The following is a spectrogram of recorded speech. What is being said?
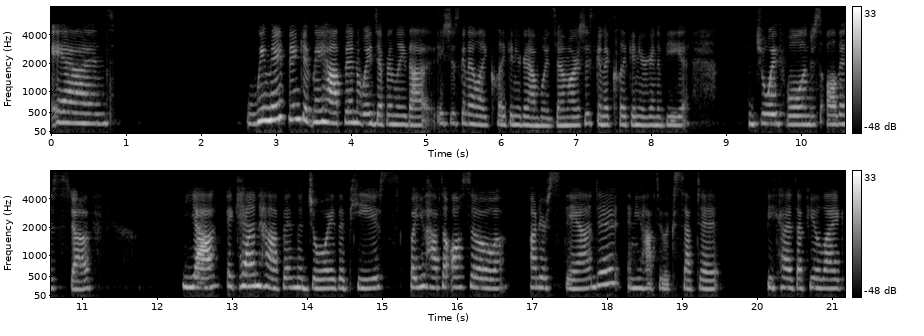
And we may think it may happen way differently that it's just gonna like click and you're gonna have wisdom, or it's just gonna click and you're gonna be joyful and just all this stuff. Yeah, it can happen, the joy, the peace, but you have to also understand it and you have to accept it because I feel like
